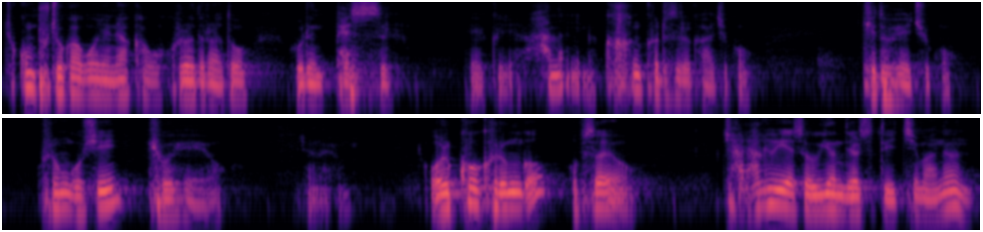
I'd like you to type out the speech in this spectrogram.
조금 부족하고 연약하고 그러더라도 우리는 뱃을 예, 하나님의 큰 그릇을 가지고 기도해주고 그런 곳이 교회예요. 그잖아요. 옳고 그런 거 없어요. 잘하기 위해서 의견 낼 수도 있지만은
